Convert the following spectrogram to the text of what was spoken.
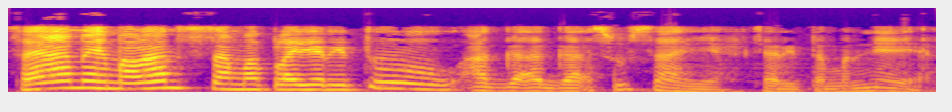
Saya aneh malah sama player itu agak-agak susah ya cari temennya ya.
